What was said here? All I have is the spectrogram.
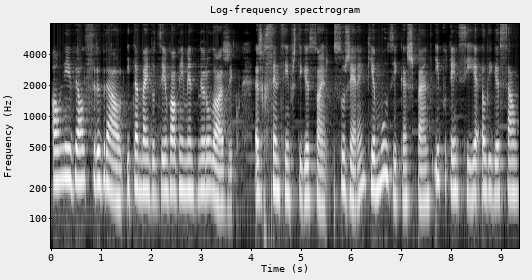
Ao nível cerebral e também do desenvolvimento neurológico, as recentes investigações sugerem que a música expande e potencia a ligação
